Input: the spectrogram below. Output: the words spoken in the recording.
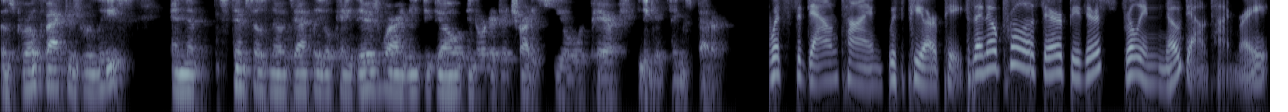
those growth factors release, and the stem cells know exactly, okay, there's where I need to go in order to try to heal, repair, and to get things better what's the downtime with PRP? Because I know prolotherapy, there's really no downtime, right?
